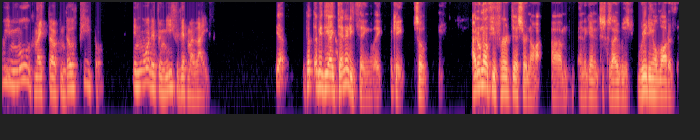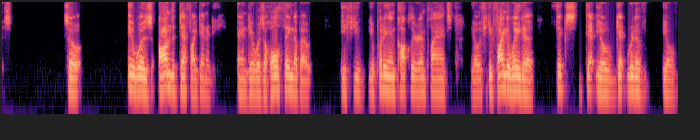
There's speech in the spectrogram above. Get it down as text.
remove myself from those people in order for me to live my life. Yeah, but I mean the identity thing, like, okay, so I don't know if you've heard this or not. Um, and again, just because I was reading a lot of this. So it was on the deaf identity, and there was a whole thing about if you you're putting in cochlear implants, you know, if you can find a way to fix de- you know, get rid of, you know,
